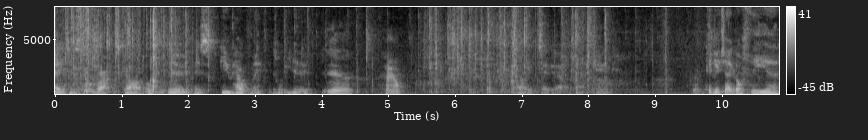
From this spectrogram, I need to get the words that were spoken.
to install a graphics card, all you do is you help me, is what you do. Yeah. How? I need to take it out of the packaging. Could you take off the uh,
